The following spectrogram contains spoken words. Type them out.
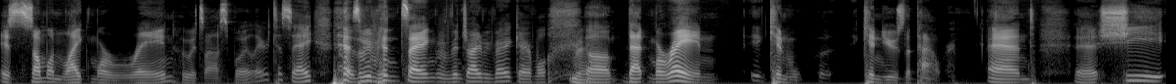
is someone like Moiraine, who it's not a spoiler to say, as we've been saying, we've been trying to be very careful, Right. um, that Moiraine can can use the power, and uh, she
